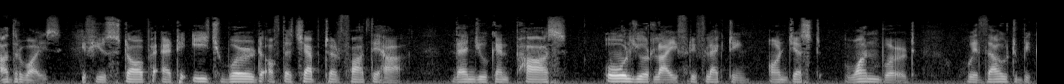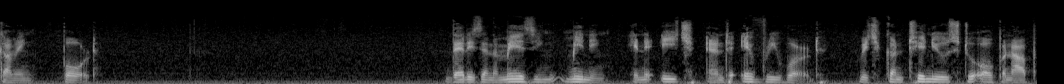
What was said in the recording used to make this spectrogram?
otherwise if you stop at each word of the chapter Fatiha then you can pass all your life reflecting on just one word without becoming bored there is an amazing meaning in each and every word, which continues to open up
